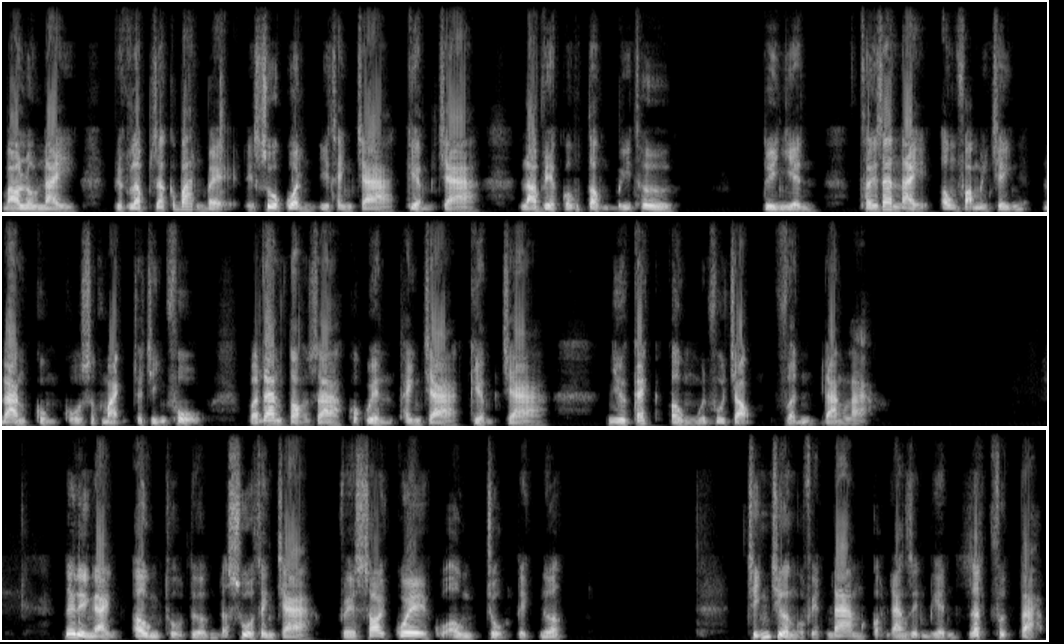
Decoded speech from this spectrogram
bao lâu nay, việc lập ra các ban bệ để xua quân đi thanh tra, kiểm tra là việc của ông Tổng Bí Thư. Tuy nhiên, thời gian này ông Phạm Minh Chính đang củng cố sức mạnh cho chính phủ và đang tỏ ra có quyền thanh tra, kiểm tra như cách ông Nguyễn Phú Trọng vẫn đang làm. Đây là hình ảnh ông Thủ tướng đã xua thanh tra về soi quê của ông Chủ tịch nước. Chính trường của Việt Nam còn đang diễn biến rất phức tạp,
